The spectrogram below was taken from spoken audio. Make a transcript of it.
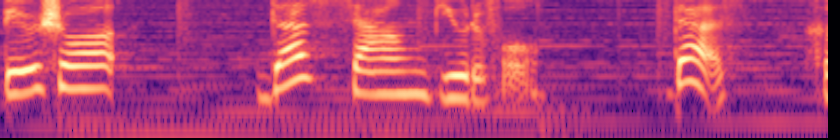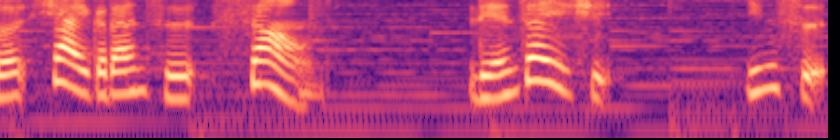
比如说，does sound beautiful，does 和下一个单词 sound 连在一起。因此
